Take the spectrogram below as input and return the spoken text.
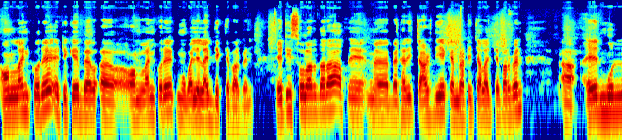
অনলাইন করে এটিকে অনলাইন করে মোবাইলে লাইভ দেখতে পারবেন। এটি সোলার দ্বারা আপনি ব্যাটারি চার্জ দিয়ে ক্যামেরাটি চালাতে পারবেন। এর মূল্য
